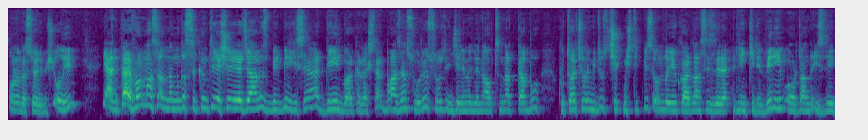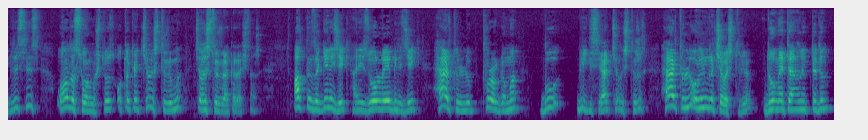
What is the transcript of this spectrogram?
Onu da söylemiş olayım. Yani performans anlamında sıkıntı yaşayacağınız bir bilgisayar değil bu arkadaşlar. Bazen soruyorsunuz incelemelerin altında. Hatta bu kutu açılım videosu çekmiştik biz. Onu da yukarıdan sizlere linkini vereyim. Oradan da izleyebilirsiniz. Ona da sormuştunuz. AutoCAD çalıştırır mı? Çalıştırır arkadaşlar. Aklınıza gelecek, hani zorlayabilecek her türlü programı bu bilgisayar çalıştırır. Her türlü oyunu da çalıştırıyor. Doom Eternal yükledim.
